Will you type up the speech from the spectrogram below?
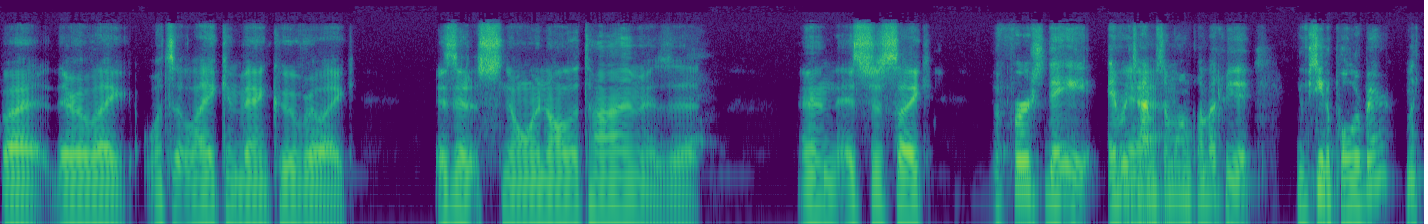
but they were like, "What's it like in Vancouver? Like, is it snowing all the time? Is it?" And it's just like, The first day, every time someone come up to me, like, you've seen a polar bear? I'm like,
